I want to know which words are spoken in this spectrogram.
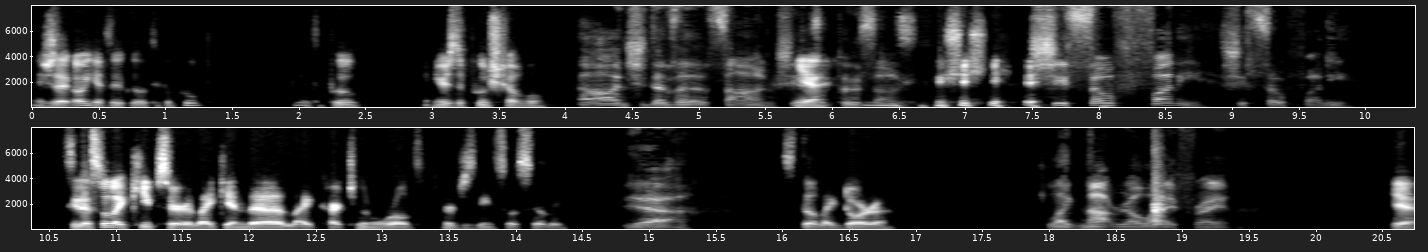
And she's like, oh, you have to go take a poop. You have to poo. And here's a poo shovel. Oh, and she does a song. She Yeah. has a poo song. She's so funny. She's so funny. See, that's what like keeps her like in the like cartoon world. Her just being so silly. Yeah, Still like Dora. like not real life, right? Yeah.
